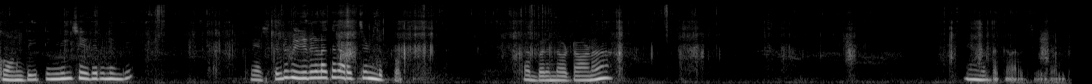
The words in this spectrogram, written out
കോൺക്രീറ്റിങ്ങും ചെയ്തിട്ടുണ്ടെങ്കിൽ അത്യാവശ്യത്തിൽ വീടുകളൊക്കെ നിറച്ചിട്ടുണ്ട് ഇപ്പം. റബ്ബറും തോട്ടമാണ്. ഇങ്ങോട്ടൊക്കെ നിറച്ചിട്ടുണ്ട്.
